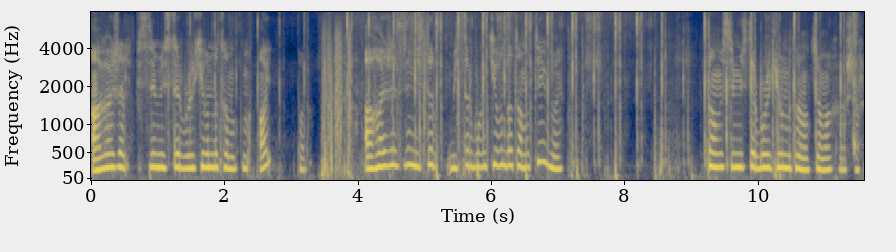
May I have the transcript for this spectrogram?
Arkadaşlar size Mr. Brookhaven'ı tanıtma... Ay. Arkadaşlar size Mr. Mr. Brookhaven'ı tanıtayım mı? Tamam size Mr. Brookhaven'ı tanıtacağım arkadaşlar.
